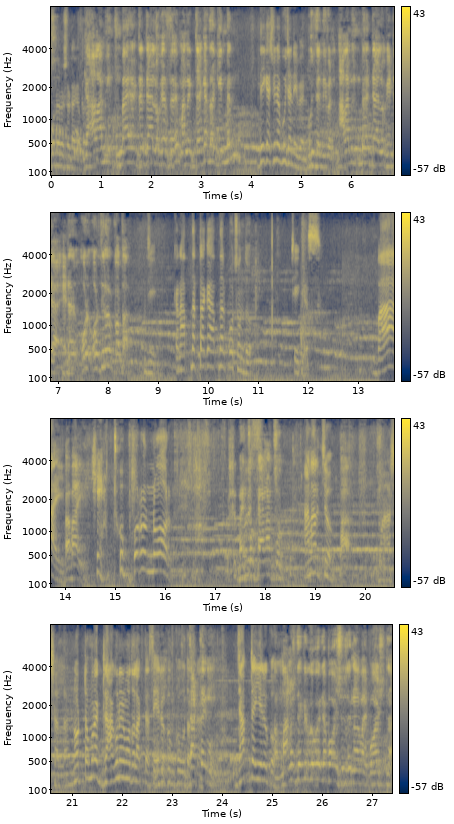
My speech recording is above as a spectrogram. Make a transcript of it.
পনেরোশো টাকা দর্শক। আলামিন ভাইয়ের একটা ডায়লগ আছে মানে টাকাটা কিনবেন? দেখে শুনে বুঝে নেবেন। বুঝে নেবেন। আলামিন ভাইয়ের ডায়লগ এটা এটা অরিজিনাল কথা। জি কারণ আপনার টাকা আপনার পছন্দ। ঠিক আছে। ভাই ভাই এত বড় নর। চোখ আনার চোখ। হ্যাঁ। নটটা মনে ড্রাগনের মতো লাগতেছে এরকম কবুতর। জাতটাই এরকম। মানুষ দেখে কবে এটা বয়স না ভাই বয়স না।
